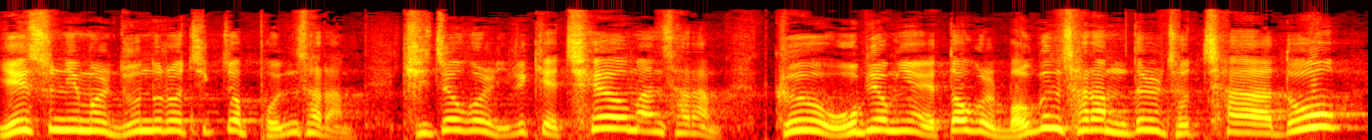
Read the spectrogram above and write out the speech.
예수님을 눈으로 직접 본 사람, 기적을 이렇게 체험한 사람, 그 오병이의 떡을 먹은 사람들조차도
